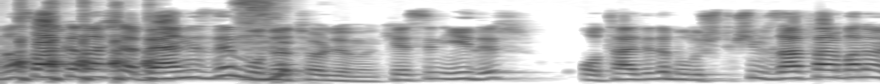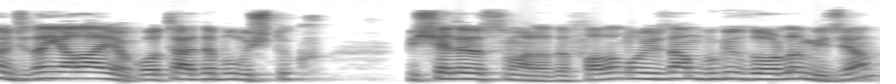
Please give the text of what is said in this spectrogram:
Nasıl arkadaşlar beğendiniz değil mi moderatörlüğümü? Kesin iyidir. Otelde de buluştuk. Şimdi Zafer bana önceden yalan yok. Otelde buluştuk. Bir şeyler ısmarladı falan. O yüzden bugün zorlamayacağım.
